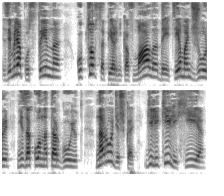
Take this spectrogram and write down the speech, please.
Земля пустынна, купцов-соперников мало, да и те маньчжуры незаконно торгуют. Народишко гелики лихие.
